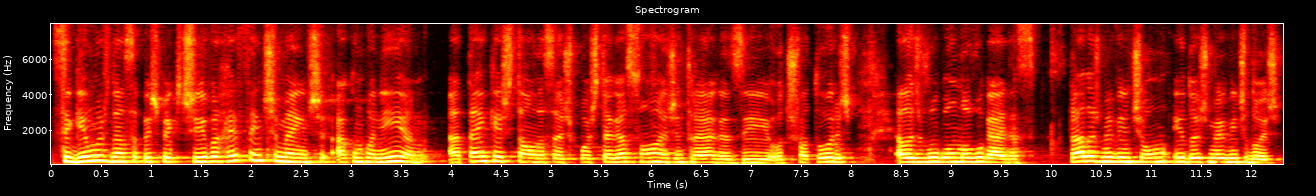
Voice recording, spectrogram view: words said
Seguimos nessa perspectiva. Recentemente, a companhia, até em questão dessas postergações de entregas e outros fatores, ela divulgou um novo guidance para 2021 e 2022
